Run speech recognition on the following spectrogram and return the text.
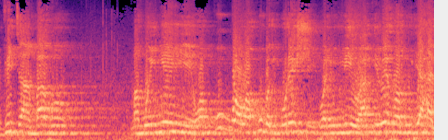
Vita ambavyo mabwenyenye wakubwa wakubwa kikureshi waliuliwa akiwemo Abu Jahal.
